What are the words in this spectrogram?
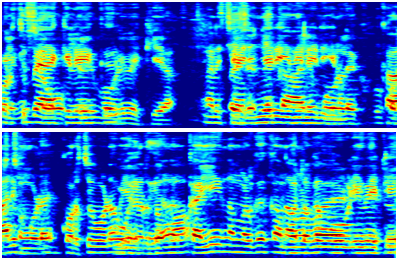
കുറച്ച് ബാക്കിലേക്ക് ബോഡി വെക്കുക. അങ്ങനെ ചരിഞ്ഞ വെച്ചിട്ട് കാൽ കൂടെ കുറച്ചുകൂടെ. ഉയർത്തുമ്പോൾ കൈ നമ്മൾക്ക് കംഫർട്ടബിൾ ബോഡി വെയിറ്റ്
